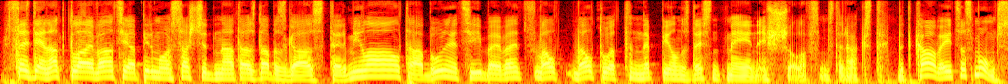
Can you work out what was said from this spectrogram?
Sestdien atklāja Vācijā pirmo sašķidrinātās dabasgāzes terminālu. Tā būvniecībai veltot nepilnus desmit mēnešus, Olafs mums te raksta. Bet kā veicas mums?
